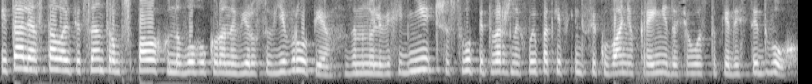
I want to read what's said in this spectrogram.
Італія стала епіцентром спалаху нового коронавірусу в Європі. За минулі вихідні число підтверджених випадків інфікування в країні досягло 152.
